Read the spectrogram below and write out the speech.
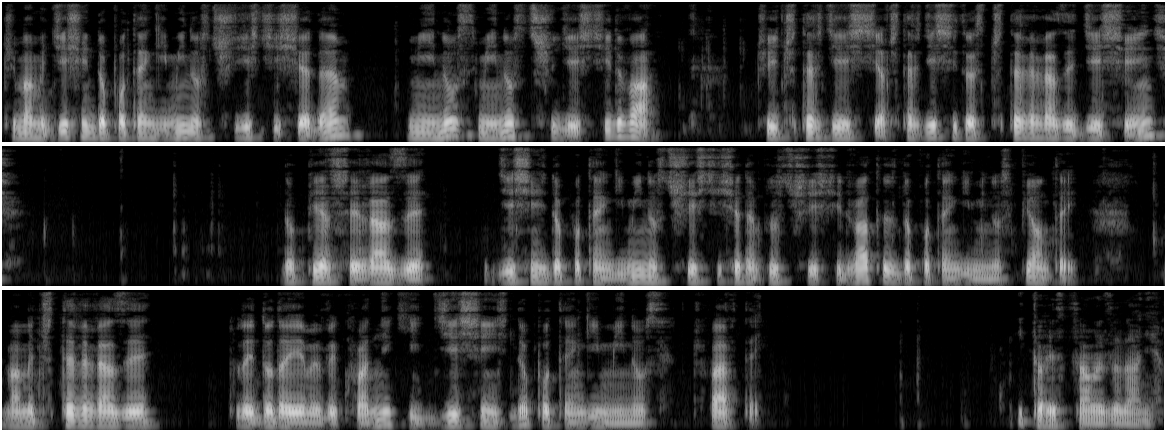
czyli mamy 10 do potęgi minus 37 minus minus 32, czyli 40, a 40 to jest 4 razy 10 do pierwszej razy 10 do potęgi minus 37 plus 32 to jest do potęgi minus 5. Mamy 4 razy, tutaj dodajemy wykładniki, 10 do potęgi minus 4. I to jest całe zadanie.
